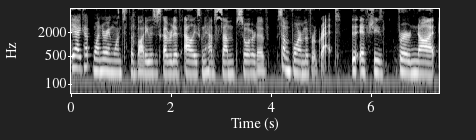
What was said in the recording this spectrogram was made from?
Yeah, I kept wondering once the body was discovered if Ali's going to have some sort of some form of regret. If she's for not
